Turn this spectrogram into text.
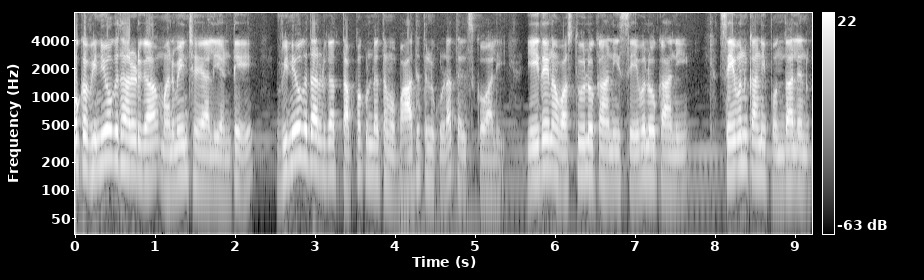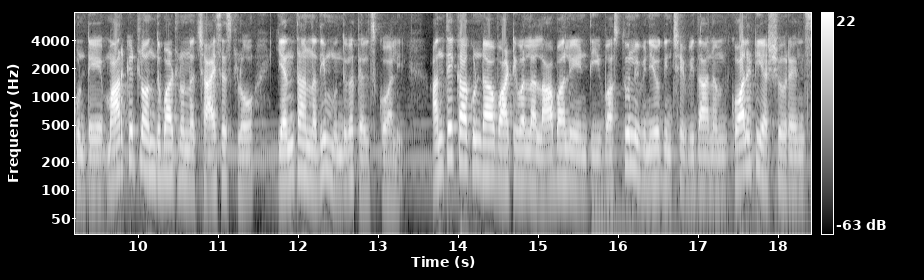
ఒక వినియోగదారుడిగా మనమేం చేయాలి అంటే వినియోగదారుడిగా తప్పకుండా తమ బాధ్యతలను కూడా తెలుసుకోవాలి. ఏదైనా వస్తువులో కానీ సేవలో కానీ సేవను కానీ పొందాలి అనుకుంటే మార్కెట్లో అందుబాటులో ఉన్న ఛాయిసెస్లో ఎంత అన్నది ముందుగా తెలుసుకోవాలి. అంతేకాకుండా వాటి వల్ల లాభాలు ఏంటి వస్తువుల్ని వినియోగించే విధానం క్వాలిటీ అష్యూరెన్స్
